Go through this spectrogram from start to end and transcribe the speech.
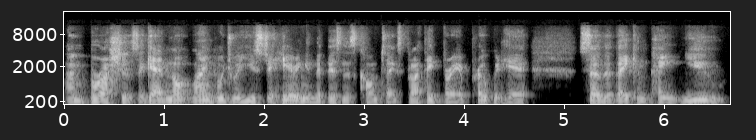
and brushes. Again, not language we're used to hearing in the business context, but I think very appropriate here so that they can paint new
